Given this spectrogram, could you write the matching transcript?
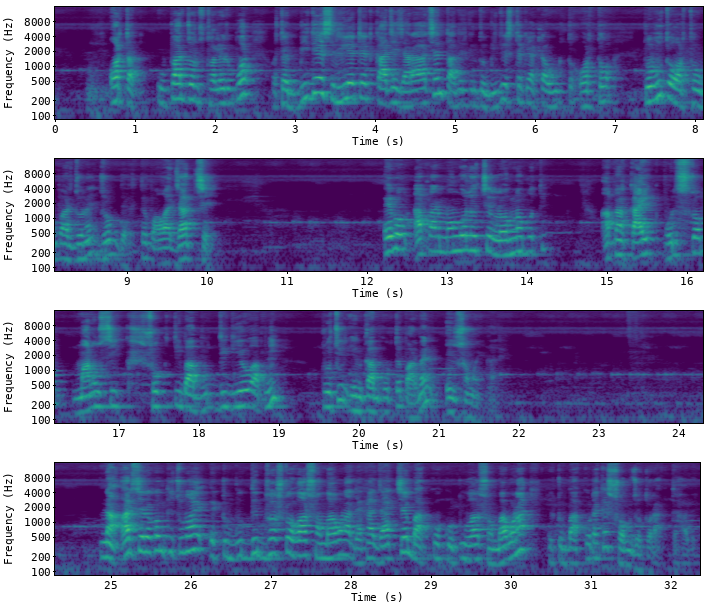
অর্থাৎ উপার্জন স্থলের উপর, অর্থাৎ বিদেশ রিলেটেড কাজে যারা আছেন, তাদের কিন্তু বিদেশ থেকে একটা অর্থ অর্থ, প্রভূত অর্থ উপার্জনের যোগ দেখতে পাওয়া যাচ্ছে। এবং আপনার মঙ্গল হচ্ছে লগ্নপতি। আপনার কায়িক পরিশ্রম, মানসিক শক্তি বা বুদ্ধি দিয়েও আপনি প্রচুর ইনকাম করতে পারবেন এই সময়কালে। না, আর সেরকম কিছু নয়, একটু বুদ্ধিভ্রষ্ট হওয়ার সম্ভাবনা দেখা যাচ্ছে, বাক্য কটু হওয়ার সম্ভাবনা, একটু বাক্যটাকে সংযত রাখতে হবে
